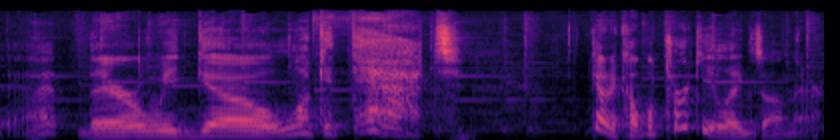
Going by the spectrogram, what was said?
that. There we go. Look at that. Got a couple turkey legs on there.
